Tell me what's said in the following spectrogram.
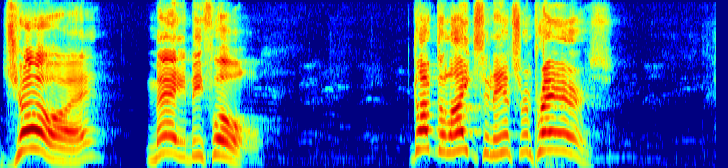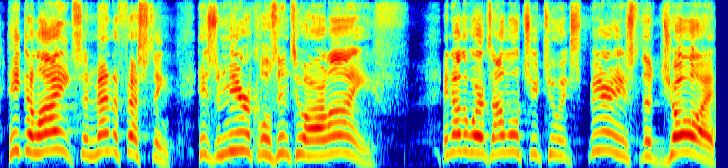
joy may be full. God delights in answering prayers. He delights in manifesting His miracles into our life. In other words, I want you to experience the joy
